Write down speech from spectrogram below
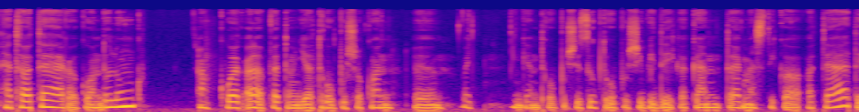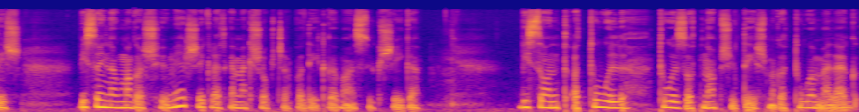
hát ha a teára gondolunk, akkor alapvetően ugye a trópusokon, vagy igen, trópusi, szubtrópusi vidékeken termesztik a, a teát, és viszonylag magas hőmérsékletre, meg sok csapadékra van szüksége. Viszont a túl, túlzott napsütés, meg a túl meleg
